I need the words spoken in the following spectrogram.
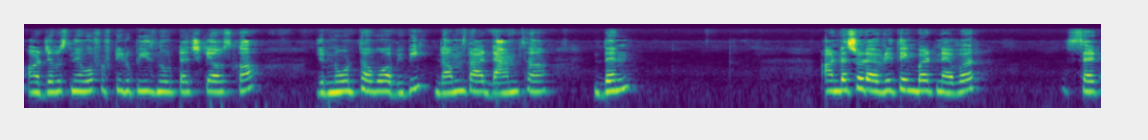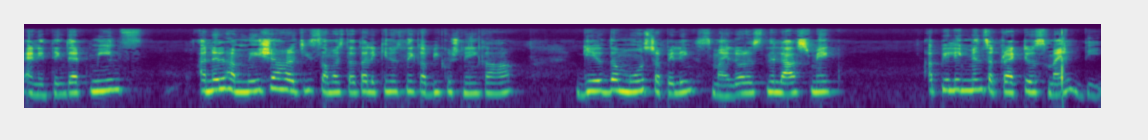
और जब उसने वो फिफ्टी रुपीज़ नोट टच किया उसका, जो नोट था वो अभी भी नम था डैम था then understood everything but never said anything that means Anil हमेशा हर चीज़ समझता था, लेकिन उसने कभी कुछ नहीं कहा। Give the most appealing smile और उसने लास्ट में एक अपीलिंग मीन्स अट्रैक्टिव स्माइल दी।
